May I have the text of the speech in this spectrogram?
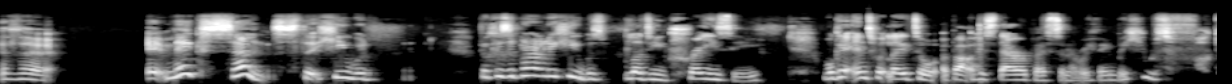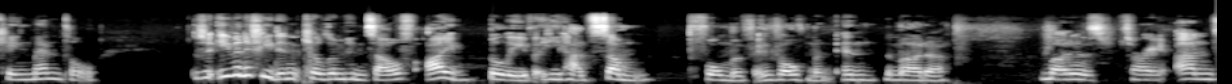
that it makes sense that he would. Because apparently he was bloody crazy. We'll get into it later about his therapist and everything, but he was fucking mental. So even if he didn't kill them himself, I believe that he had some form of involvement in the murder. Murders, sorry. And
